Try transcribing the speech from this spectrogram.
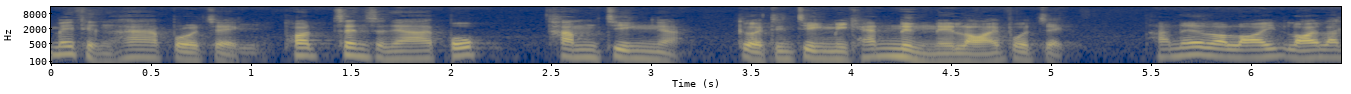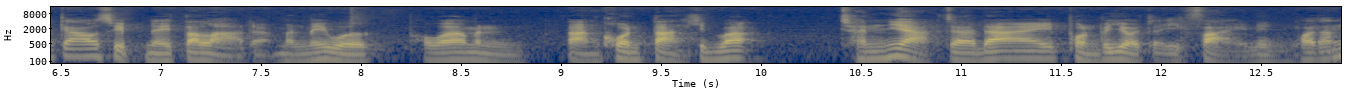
ไม่ถึง5โปรเจกต์พอเซ็นสัญญาปุ๊บทำจริงอะเกิดจริง ๆ มีแค่หนึ่งในร้อยโปรเจกต์ partner เราร้อยร้อยละเก้าสิบในตลาดอะมันไม่ work เพราะว่ามันต่างคนต่างคิดว่า ฉันอยากจะได้ผลประโยชน์จากอีกฝ่ายหนึ่งเพราะทั้ง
